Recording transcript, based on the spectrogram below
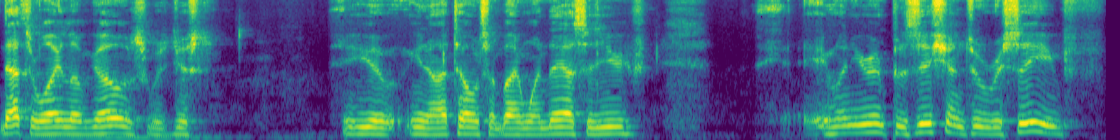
that's the way love goes was just you you know, I told somebody one day, I said, You when you're in position to receive,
